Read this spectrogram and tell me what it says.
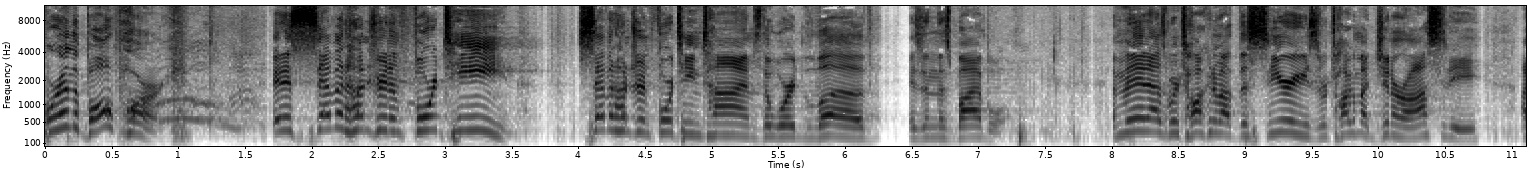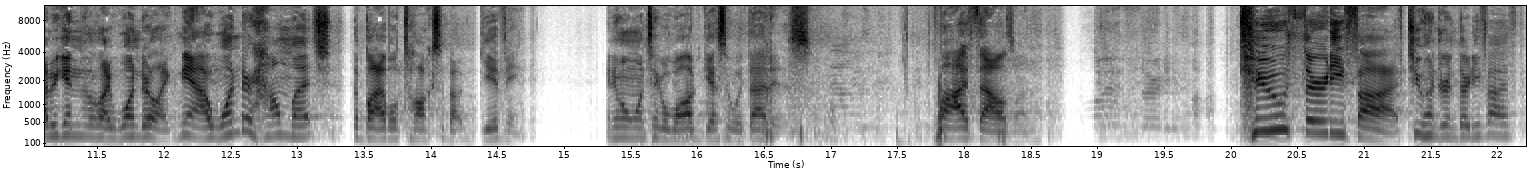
we're in the ballpark. It is 714. 714 times the word love is in this Bible. And then as we're talking about this series, we're talking about generosity, I begin to like wonder like, man, I wonder how much the Bible talks about giving. Anyone want to take a wild guess at what that is? 5,000. 235. 235?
